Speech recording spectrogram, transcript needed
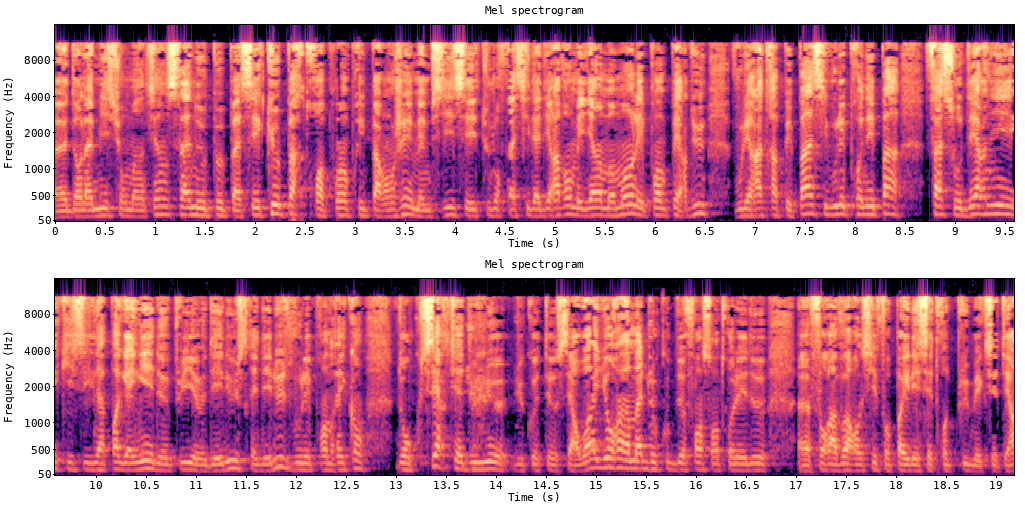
euh, dans la mission maintien, ça ne peut passer que par trois points pris par Angers, même si c'est toujours facile à dire avant. Mais il y a un moment, les points perdus, vous les rattrapez pas. Si vous les prenez pas face au dernier qui n'a pas gagné depuis euh, des lustres et des lustres, vous les prendrez quand? Donc certes, il y a du mieux côté Serrois. Il y aura un match de Coupe de France entre les deux. Euh, faudra voir aussi, faut pas y laisser trop de plumes, etc.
